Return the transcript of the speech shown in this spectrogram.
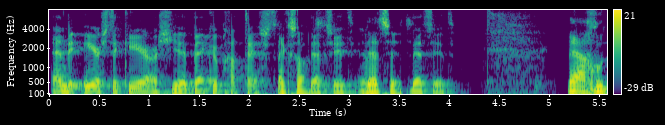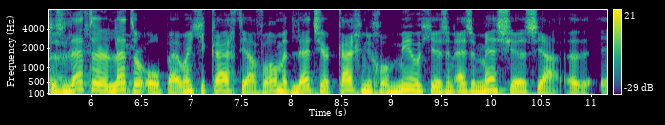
En de eerste keer als je je backup gaat testen. Exact. That's it. That's it. That's it. Nou ja, goed. Dus let er, let erop. Hè, want je krijgt, ja, vooral met Ledger, krijg je nu gewoon mailtjes en sms'jes. Ja, eh,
